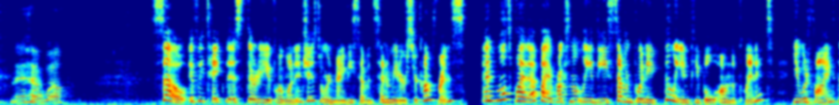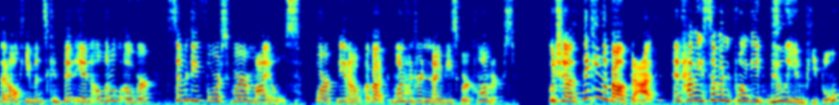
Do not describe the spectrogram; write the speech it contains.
yeah, well, so, if we take this 38.1 inches or 97 centimeters circumference and multiply that by approximately the 7.8 billion people on the planet, you would find that all humans can fit in a little over 74 square miles, or, you know, about 190 square kilometers. Which, uh, thinking about that and having 7.8 billion people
